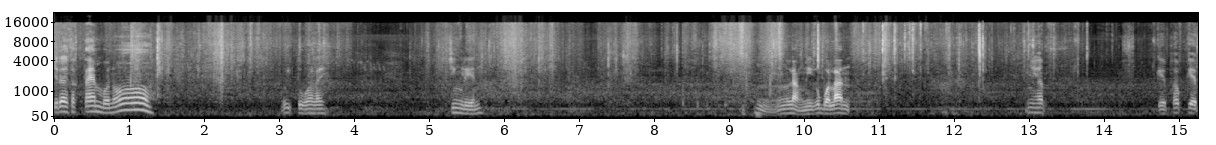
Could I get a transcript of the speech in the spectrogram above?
จะได้สักแต้มบ่เนาะอุ้ยตัวอะไร จิ้งเหลนหืมหลังนี้ก็บอลั่น นี่ครับ เก็บครับเก็บ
